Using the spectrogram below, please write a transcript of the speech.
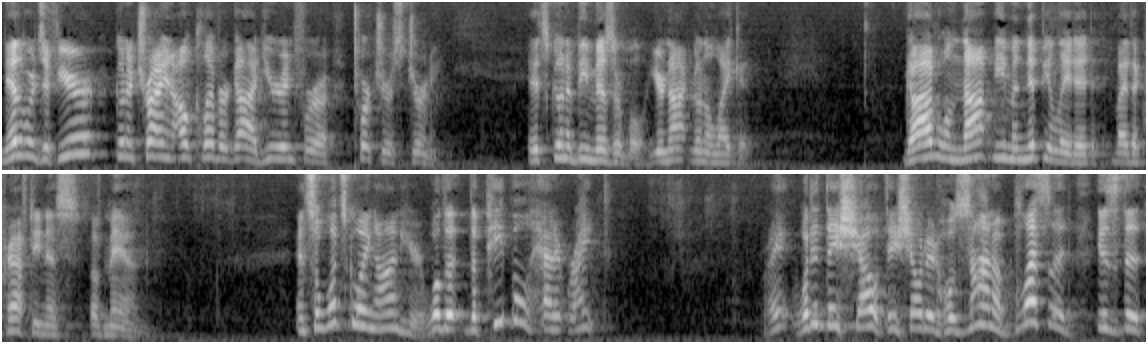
In other words, if you're going to try and out clever God, you're in for a torturous journey. It's going to be miserable. You're not going to like it. God will not be manipulated by the craftiness of man. And so, what's going on here? Well, the, the people had it right. Right? What did they shout? They shouted, Hosanna, blessed is the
